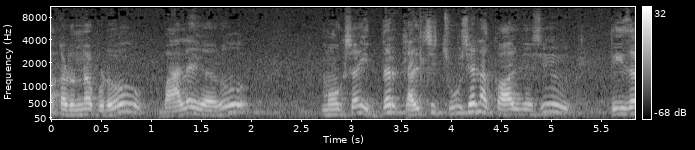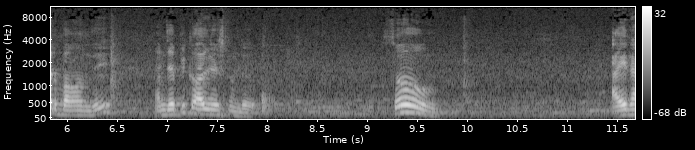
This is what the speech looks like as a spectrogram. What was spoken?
అక్కడ ఉన్నప్పుడు బాలయ్య గారు మోక్ష ఇద్దరు కలిసి చూసే నాకు కాల్ చేసి టీజర్ బాగుంది అని చెప్పి కాల్ చేస్తుండే. సో ఆయన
